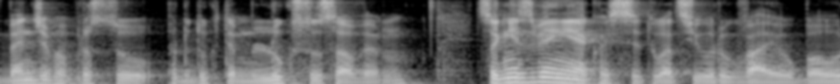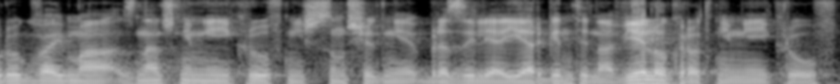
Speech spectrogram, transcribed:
będzie po prostu produktem luksusowym, co nie zmieni jakoś sytuacji Urugwaju, bo Urugwaj ma znacznie mniej krów niż sąsiednie Brazylia i Argentyna, wielokrotnie mniej krów,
